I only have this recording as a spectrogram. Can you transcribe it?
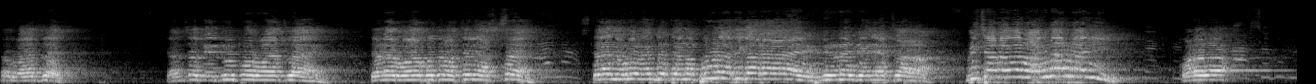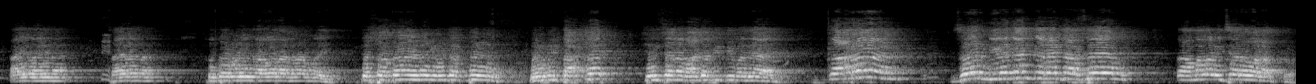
तर रोयातलं त्यांचं नेतृत्व रोयातलं आहे. त्यांना रोयाबद्दल असलेले असतं त्या निवडूनंतर त्यांना पूर्ण अधिकार आहे. निर्णय घेण्याचा विचारावर लागणार नाही. कोणाला? आई बाईला साहेबांना स्वतः वडील जावं लागणार नाही. तर स्वतः निर्णय घेऊ शकतो एवढी ताकद शिवसेना भाजप युतीमध्ये आहे. कारण जर नियोजन करायचं असेल तर आम्हाला विचारावं लागतं.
